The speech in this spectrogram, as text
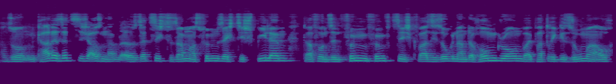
Also ein Kader setzt sich, auseinander, äh, setzt sich zusammen aus 65 Spielern. Davon sind 55 quasi sogenannte Homegrown, weil Patrick Izuma auch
